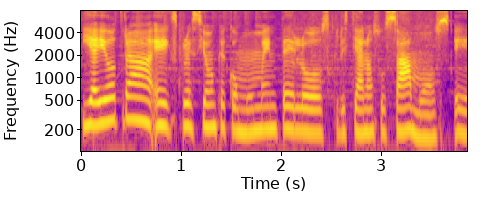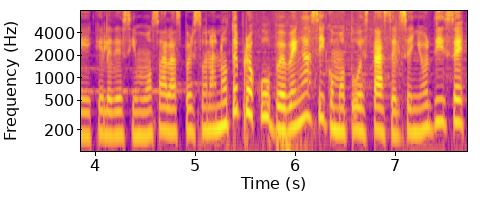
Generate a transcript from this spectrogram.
Y hay otra expresión que comúnmente los cristianos usamos, eh, que le decimos a las personas, no te preocupes, ven así como tú estás. El Señor dice,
